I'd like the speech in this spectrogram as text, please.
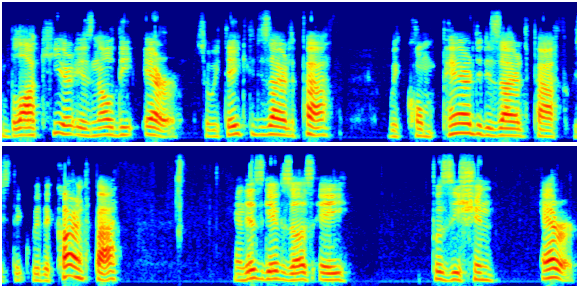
block here is now the error. So we take the desired path, we compare the desired path with the, with the current path, and this gives us a position error.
